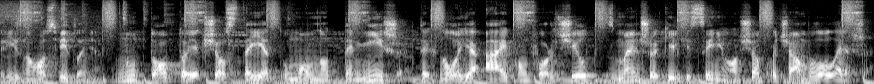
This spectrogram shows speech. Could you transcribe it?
різного освітлення. Ну тобто, якщо стає умовно темніше, технологія Eye Comfort Shield зменшує кількість синього, щоб очам було легше.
